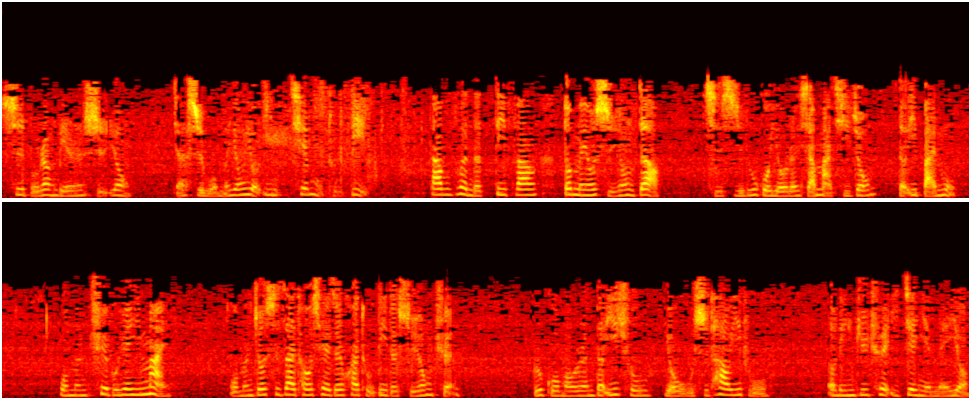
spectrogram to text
是不让别人使用。假使我们拥有一千亩土地，大部分的地方都没有使用到。此时，如果有人想买其中的一百亩，我们却不愿意卖。我们就是在偷窃这块土地的使用权。如果某人的衣橱有五十套衣服，而邻居却一件也没有，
